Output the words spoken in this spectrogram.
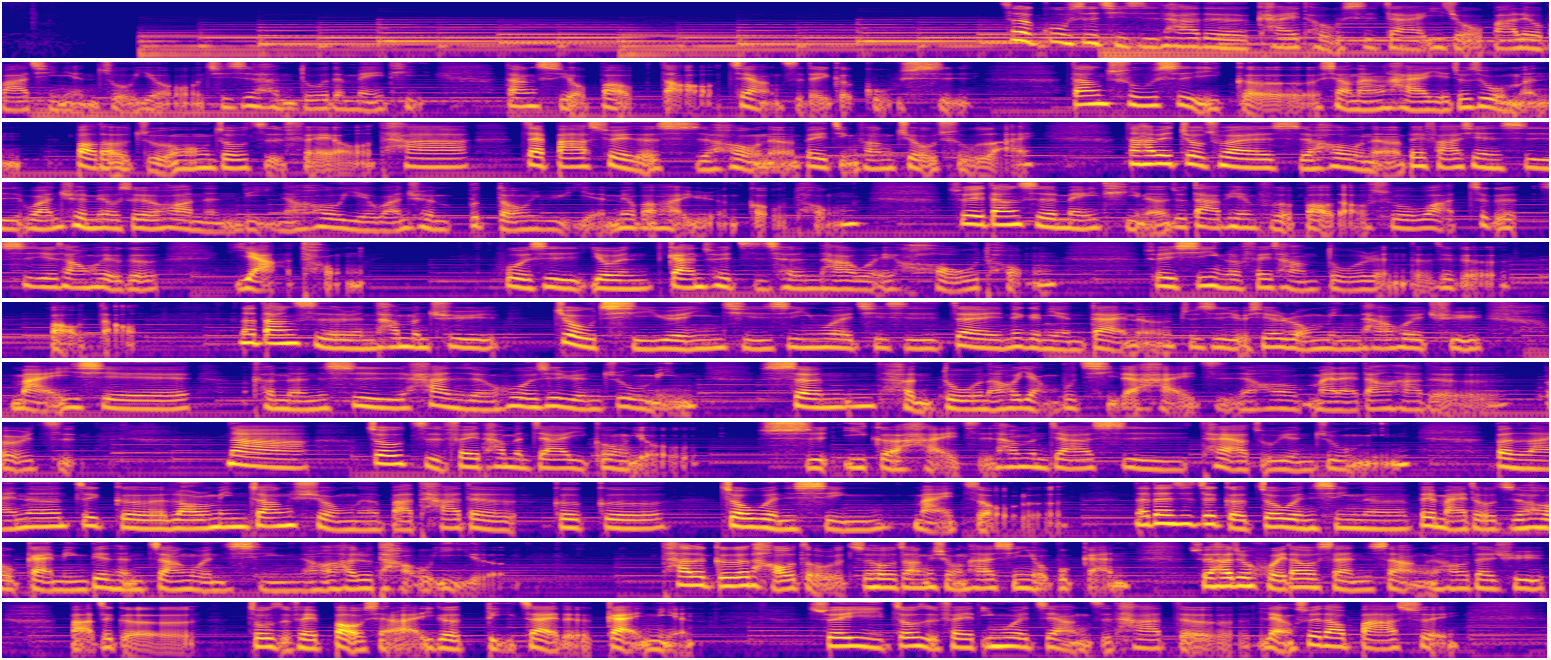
这个故事其实它的开头是在一九八六八七年左右，其实很多的媒体当时有报道这样子的一个故事。当初是一个小男孩，也就是我们报道主人公周子飞哦，他在八岁的时候呢被警方救出来。那他被救出来的时候呢，被发现是完全没有社会化能力，然后也完全不懂语言，没有办法与人沟通。所以当时的媒体呢就大篇幅的报道说，哇，这个世界上会有个亚童。或者是有人干脆自称他为猴童，所以吸引了非常多人的这个报道。那当时的人他们去救其原因，其实是因为，其实，在那个年代呢，就是有些农民他会去买一些可能是汉人或者是原住民生很多然后养不起的孩子，然后买来当他的儿子。那周子非他们家一共有十一个孩子，他们家是泰雅族原住民。本来呢，这个老农民张雄呢，把他的哥哥周文兴买走了。那但是这个周文兴呢，被买走之后改名变成张文兴，然后他就逃逸了。他的哥哥逃走了之后，张雄他心有不甘，所以他就回到山上，然后再去把这个周子飞抱下来，一个抵债的概念。所以周子飞因为这样子，他的两岁到八岁，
